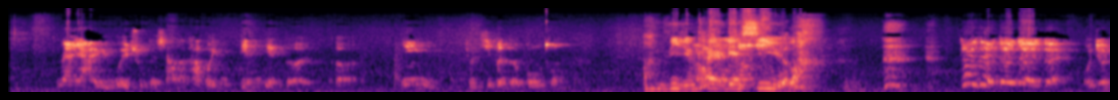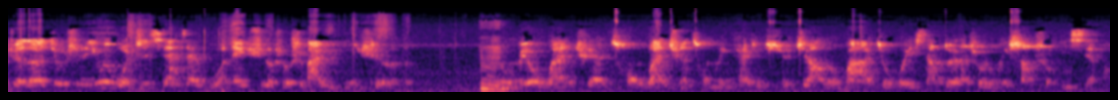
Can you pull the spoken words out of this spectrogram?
西班牙语为主的向导，他会一点点的呃英语，就基本的沟通。啊，你已经开始练西语了。对对对对对，我就觉得就是因为我之前在国内去的时候是把语音学了的，嗯就嗯没有完全从完全从零开始学，这样的话就会相对来说容易上手一些嘛。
